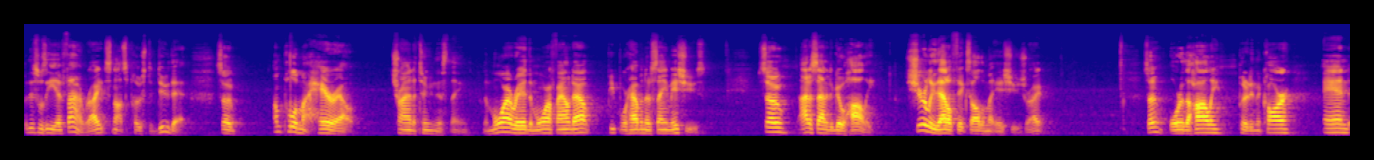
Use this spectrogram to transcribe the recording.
But this was EFI, right? It's not supposed to do that. So I'm pulling my hair out trying to tune this thing. The more I read, the more I found out people were having those same issues. So I decided to go Holley. Surely that'll fix all of my issues, right? So order the Holley, put it in the car, and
